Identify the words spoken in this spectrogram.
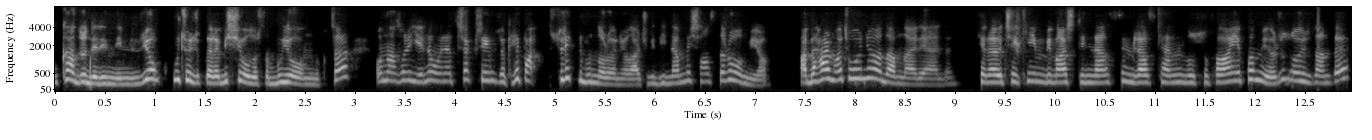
bu kadro derinliğimiz yok. Bu çocuklara bir şey olursa bu yoğunlukta ondan sonra yerine oynatacak şeyimiz yok. Hep a- sürekli bunlar oynuyorlar. Çünkü dinlenme şansları olmuyor. Abi her maç oynuyor adamlar yani. Kenara çekeyim bir maç dinlensin biraz kendini bulsun falan yapamıyoruz. O yüzden de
